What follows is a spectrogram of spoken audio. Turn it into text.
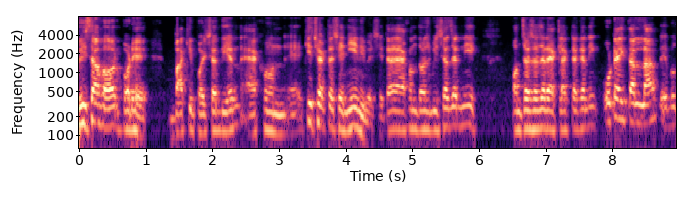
ভিসা হওয়ার পরে বাকি পয়সা দিয়েন, এখন কিছু একটা সে নিয়ে নিবে। সেটা এখন দশ বিশ হাজার নিক, পঞ্চাশ হাজার, এক লাখ টাকা নিক, ওটাই তার লাভ এবং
